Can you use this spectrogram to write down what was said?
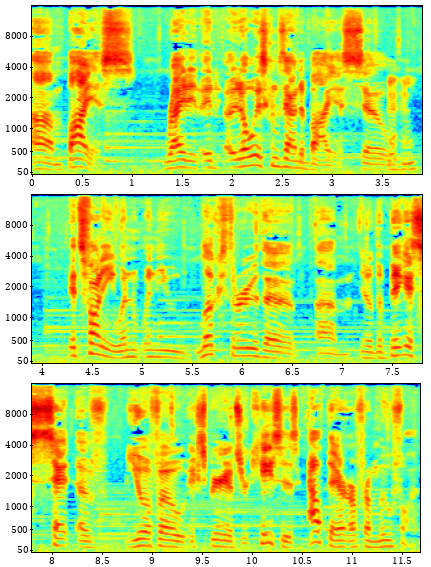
um bias, right? It, it, it always comes down to bias. So Mhm. It's funny when when you look through the um, you know the biggest set of UFO experiencer cases out there are from MUFON,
